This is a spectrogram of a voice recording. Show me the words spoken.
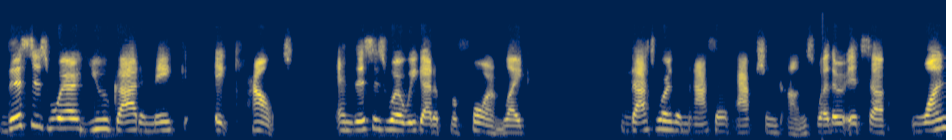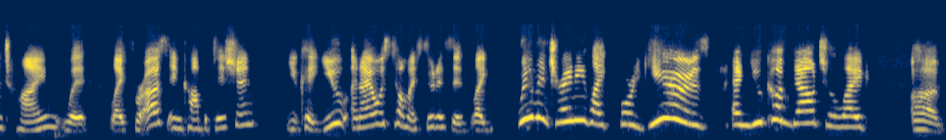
This is where you got to make it count and this is where we got to perform. Like that's where the massive action comes whether it's a one time with like for us in competition you okay you and i always tell my students is like we've been training like for years and you come down to like um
